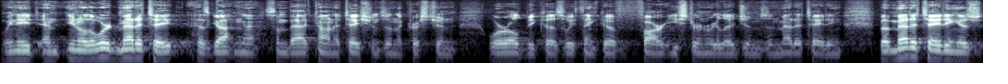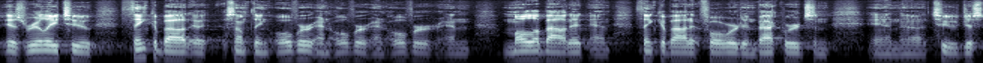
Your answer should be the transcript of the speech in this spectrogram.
We need, and you know, the word meditate has gotten uh, some bad connotations in the Christian world because we think of Far Eastern religions and meditating. But meditating is, is really to think about it, something over and over and over and mull about it and think about it forward and backwards and, and uh, to just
